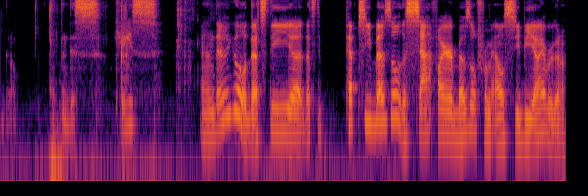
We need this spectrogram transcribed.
I'm gonna open this case, and there you go. That's the uh, that's the Pepsi bezel, the sapphire bezel from LCBI. We're gonna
